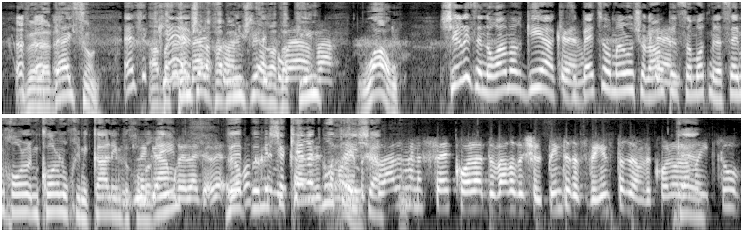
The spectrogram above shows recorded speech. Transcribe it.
ולדייסון. איזה כיף. הבתים של החברים שלי הרווקים. וואו. שירלי, זה נורא מרגיע, כי כן. זה בעצם אומר לנו שעולם כן. הפרסומות מנסה למכור למכור לנו כימיקלים וחומרים, לגמרי, לג- לא רק ו- ומשקר כימיקלים את דמות האישה. בכלל מנסה כל הדבר הזה של פינטרסט ואינסטגרם וכל כן, עולם העיצוב,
